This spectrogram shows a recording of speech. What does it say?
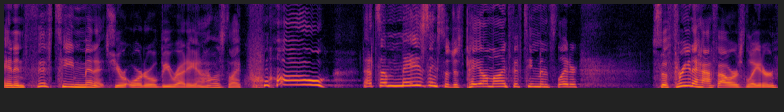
and in 15 minutes, your order will be ready. And I was like, whoa, that's amazing. So just pay online 15 minutes later. So, three and a half hours later,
